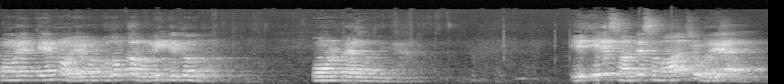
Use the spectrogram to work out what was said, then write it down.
ਪੌਣੇ 3 ਹੋਏ ਹੁਣ, ਉਦੋਂ ਘਰੋਂ ਨਹੀਂ ਨਿਕਲਦਾ। ਪੌਣ ਪੈ ਜਾਂਦੀ ਹੈ। ਇਹ ਇਹ ਸਾਡੇ ਸਮਾਜ 'ਚ ਹੋ ਰਿਹਾ ਹੈ।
